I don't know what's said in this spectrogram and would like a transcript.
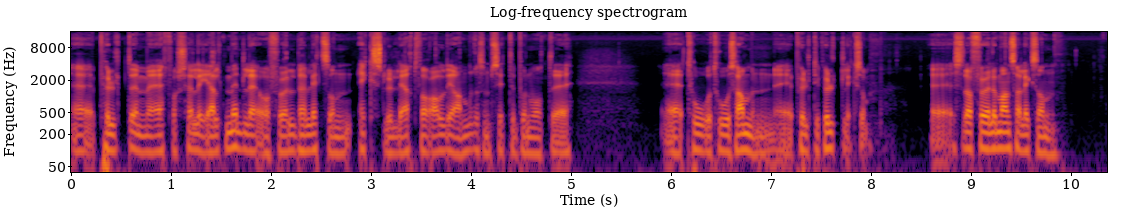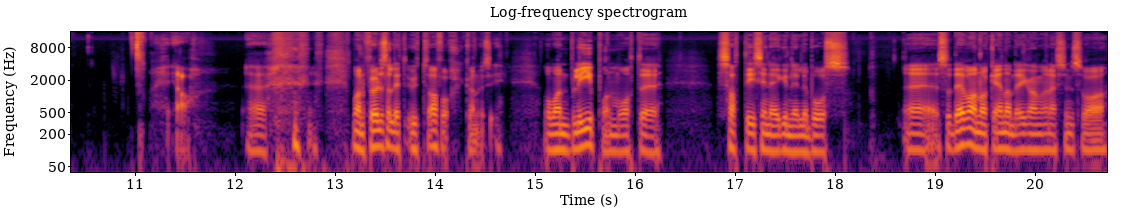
eh, pulter med forskjellige hjelpemidler, og føler deg litt sånn ekskludert for alle de andre som sitter på en måte eh, to og to sammen, eh, pult i pult, liksom. så da føler man seg liksom Ja. man føler seg litt utafor, kan du si. Og man blir på en måte satt i sin egen lille bås. Så det var nok en av de gangene jeg syns var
